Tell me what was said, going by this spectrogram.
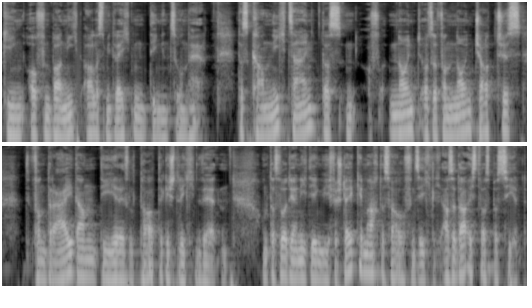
ging offenbar nicht alles mit rechten Dingen zu und her. Das kann nicht sein, dass neun, also von neun Judges von drei dann die Resultate gestrichen werden. Und das wurde ja nicht irgendwie versteckt gemacht, das war offensichtlich. Also da ist was passiert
